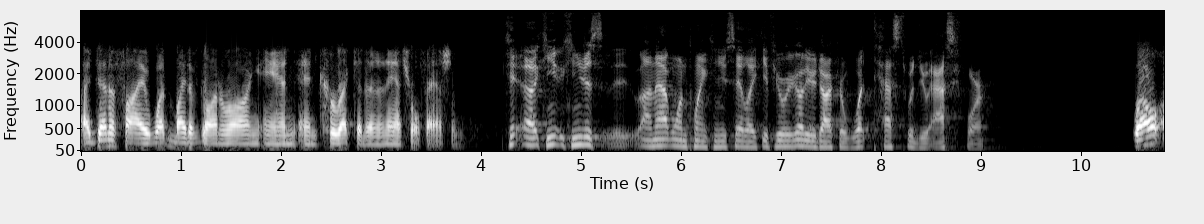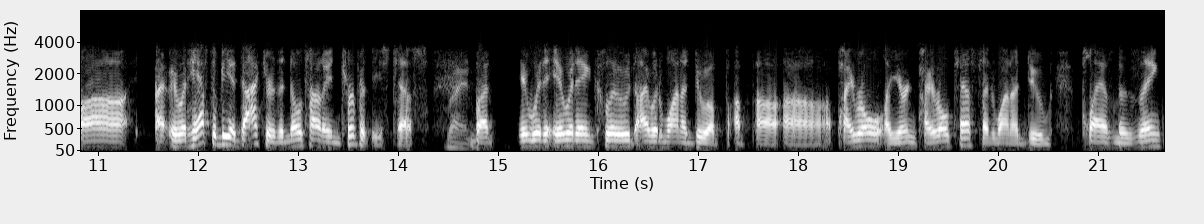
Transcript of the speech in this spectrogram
identify what might have gone wrong and and correct it in a natural fashion. Can, uh, can, you can you just on that one point? Can you say like if you were to go to your doctor, what test would you ask for? Well, uh, it would have to be a doctor that knows how to interpret these tests. Right. But it would it would include. I would want to do a a, a, a a urine pyrrole test. I'd want to do plasma zinc,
